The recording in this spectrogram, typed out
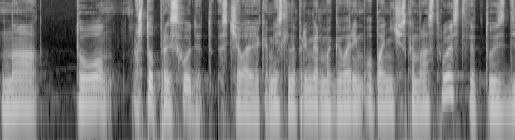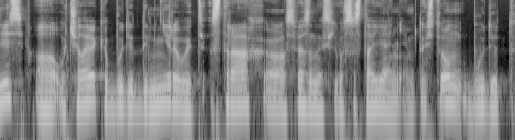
на то, что происходит с человеком. Если, например, мы говорим о паническом расстройстве, то здесь а, у человека будет доминировать страх, а, связанный с его состоянием. То есть он будет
